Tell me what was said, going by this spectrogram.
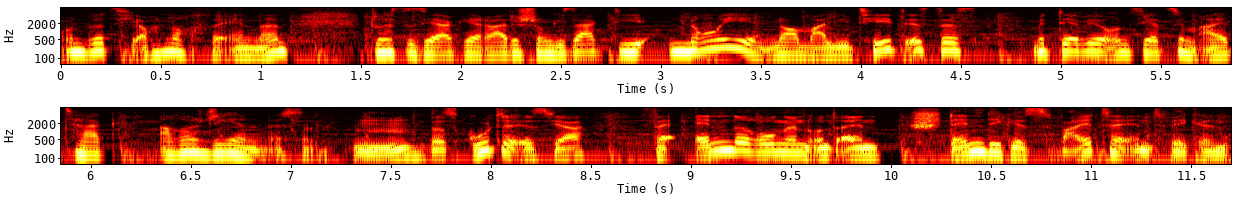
und wird sich auch noch verändern. Du hast es ja gerade schon gesagt, die neue Normalität ist es, mit der wir uns jetzt im Alltag arrangieren müssen. Mhm. Das Gute ist ja, Veränderungen Veränderungen und ein ständiges Weiterentwickeln.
